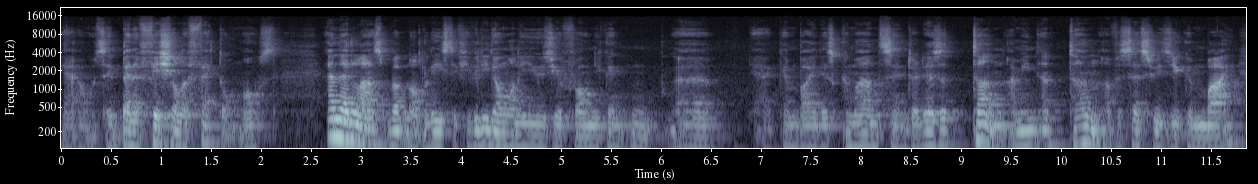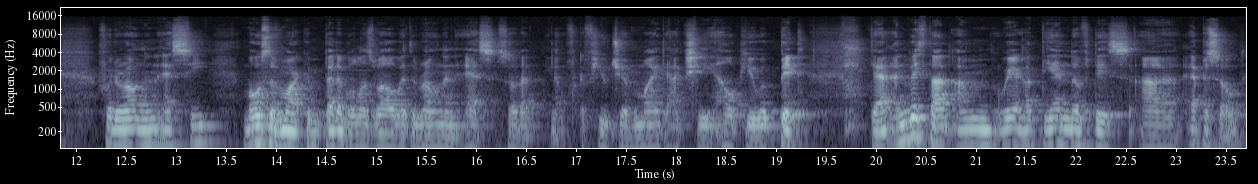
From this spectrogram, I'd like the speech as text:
yeah, I would say beneficial effect almost. And then last but not least, if you really don't want to use your phone, you can uh, yeah, can buy this command center. There's a ton, I mean a ton of accessories you can buy for the Ronin SC. Most of them are compatible as well with the Ronin S, so that you know for the future might actually help you a bit. Yeah, and with that, um, we're at the end of this uh, episode.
